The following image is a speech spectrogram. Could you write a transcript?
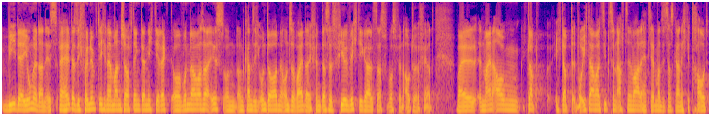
wie der Junge dann ist. Verhält er sich vernünftig in der Mannschaft, denkt er nicht direkt, oh Wunder, was er ist und, und kann sich unterordnen und so weiter. Ich finde, das ist viel wichtiger als das, was für ein Auto er fährt. Weil in meinen Augen, ich glaube, ich glaube, wo ich damals 17, 18 war, da hätte man sich das gar nicht getraut.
